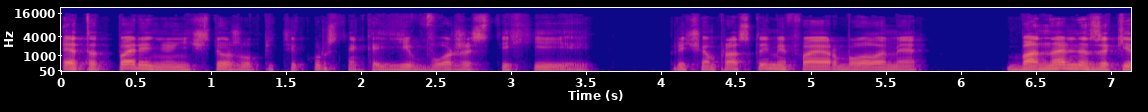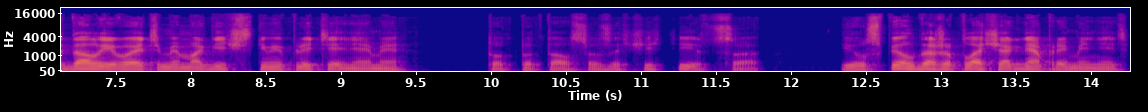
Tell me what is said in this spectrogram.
Этот парень уничтожил пятикурсника его же стихией, причем простыми фаерболами. Банально закидал его этими магическими плетениями. Тот пытался защититься и успел даже плащ огня применить.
